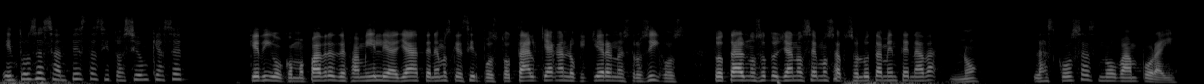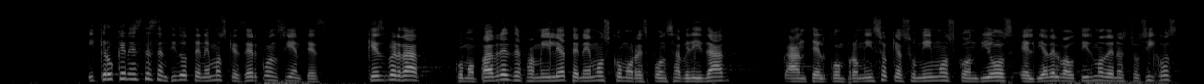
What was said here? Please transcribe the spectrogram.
Entonces, ante esta situación, ¿qué hacer? ¿Qué digo? Como padres de familia ya tenemos que decir, pues total, que hagan lo que quieran nuestros hijos. Total, nosotros ya no hacemos absolutamente nada. No, las cosas no van por ahí. Y creo que en este sentido tenemos que ser conscientes que es verdad, como padres de familia tenemos como responsabilidad ante el compromiso que asumimos con Dios el día del bautismo de nuestros hijos,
